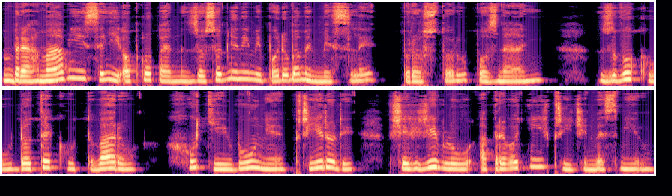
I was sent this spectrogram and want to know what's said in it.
Brahma v ní sedí obklopen s osobněnými podobami mysli, prostoru, poznání, zvuku, doteku, tvaru, chuti, vůně, přírody, všech živlů a prvotních příčin vesmíru.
